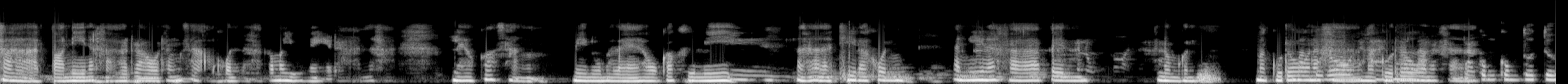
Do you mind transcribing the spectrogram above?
ค่ะ ตอนนี้นะคะ เราทั้งสามคนนะคะ ก็มาอยู่ในร้านนะคะ แล้วก็สั่งเมนูมาแล้วก็คือมีอ่าทีละคน อันนี้นะคะ เป็นขนมก่อนนะขนมกันมากุโร่นะคะมากุโร่นะคะตากลมๆตัวตู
